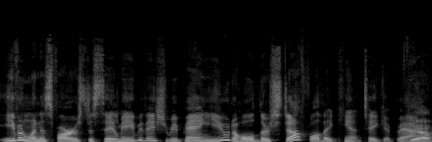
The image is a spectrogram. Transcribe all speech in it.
even went as far as to say maybe they should be paying you to hold their stuff while they can't take it back. Yeah.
